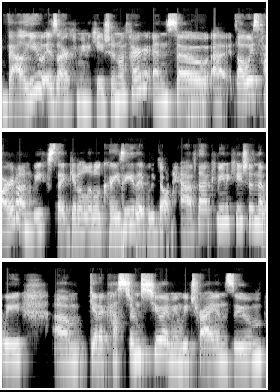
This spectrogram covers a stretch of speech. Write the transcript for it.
value is our communication with her. And so mm-hmm. uh, it's always hard on weeks that get a little crazy that we don't have that communication that we um, get accustomed to. I mean, we try and Zoom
